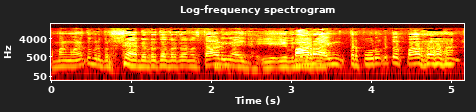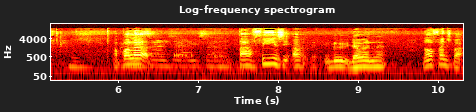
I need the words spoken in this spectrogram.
Kemarin-kemarin tuh bener-bener ada berita-berita sama sekali nggak iya iya bener parah yang terpuruk itu parah. Apalah Tafi sih ah, aduh, jangan lah. No offense pak.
